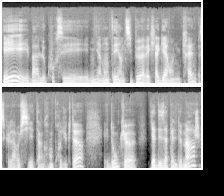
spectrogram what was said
Et bah, le cours s'est mis à monter un petit peu avec la guerre en Ukraine, parce que la Russie est un grand producteur. Et donc, euh, il y a des appels de marge.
